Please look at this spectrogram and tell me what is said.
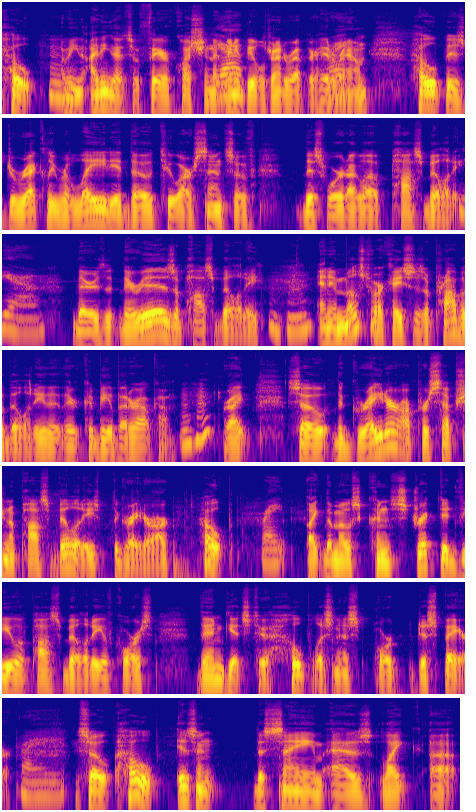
hope? Hmm. I mean, I think that's a fair question that yeah. many people are trying to wrap their head right. around. Hope is directly related, though, to our sense of this word I love possibility. Yeah there's there is a possibility mm-hmm. and in most of our cases a probability that there could be a better outcome mm-hmm. right? So the greater our perception of possibilities the greater our hope. Right. Like the most constricted view of possibility of course then gets to hopelessness or despair. Right. So hope isn't the same as like uh,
